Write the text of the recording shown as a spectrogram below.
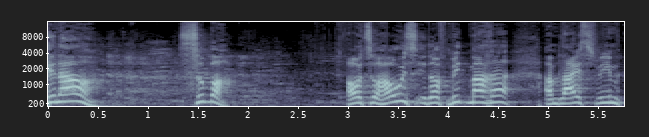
Genau. Super. Auch zu Hause, ihr dürft mitmachen am Livestream.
